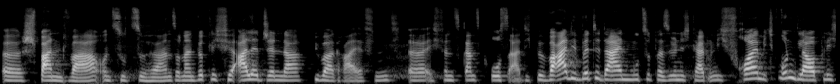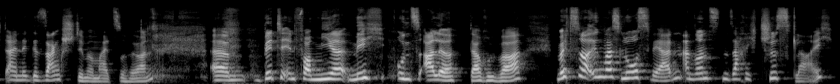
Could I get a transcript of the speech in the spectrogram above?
äh, spannend war und zuzuhören, sondern wirklich für alle Gender übergreifend. Äh, ich finde es ganz großartig. Bewahr dir bitte deinen Mut zur Persönlichkeit und ich freue mich unglaublich, deine Gesangsstimme mal zu hören. Ähm, bitte informier mich, uns alle darüber. Möchtest du noch irgendwas loswerden? Ansonsten sage ich Tschüss gleich.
